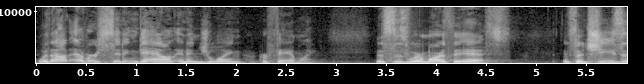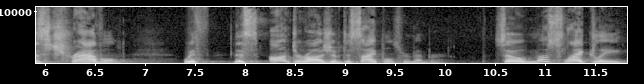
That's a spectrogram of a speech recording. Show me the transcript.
without ever sitting down and enjoying her family. This is where Martha is. And so Jesus traveled with this entourage of disciples, remember. So, most likely,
